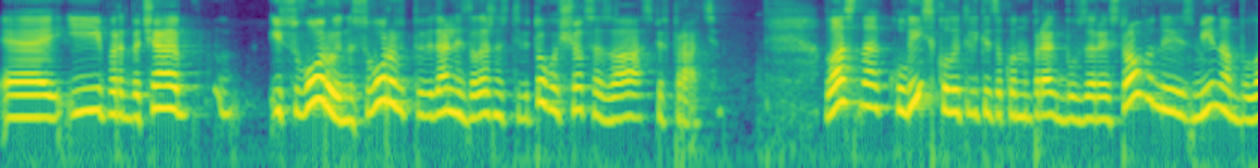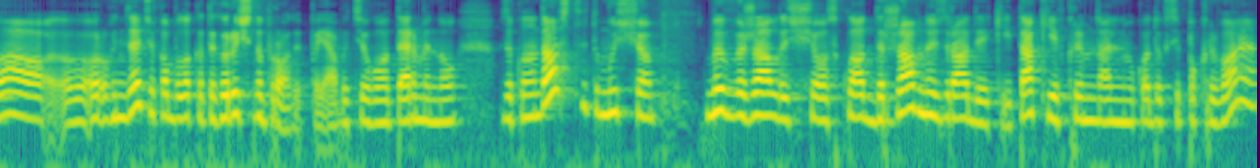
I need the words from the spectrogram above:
е, і передбачає і сувору, і не сувору відповідальність в залежності від того, що це за співпраця. Власне, колись, коли тільки законопроект був зареєстрований, зміна була е, організацією, яка була категорично проти появи цього терміну в законодавстві, тому що Ми вважали, що склад державної зради, який так є в кримінальному кодексі, покриває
